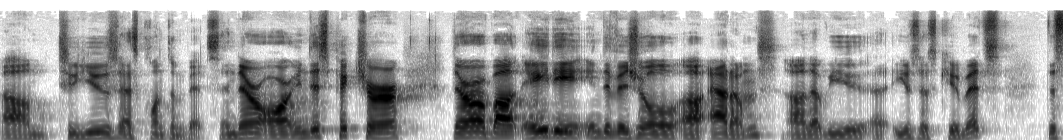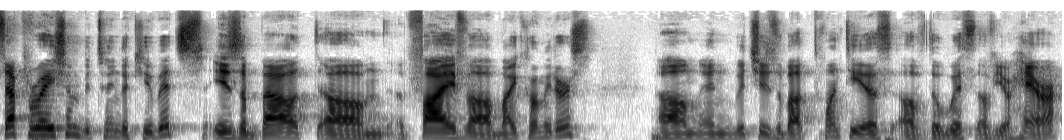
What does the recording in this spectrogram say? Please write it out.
um, to use as quantum bits. And there are, in this picture, there are about 80 individual uh, atoms uh, that we uh, use as qubits. The separation between the qubits is about um, five uh, micrometers, um, and which is about 20th of the width of your hair.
